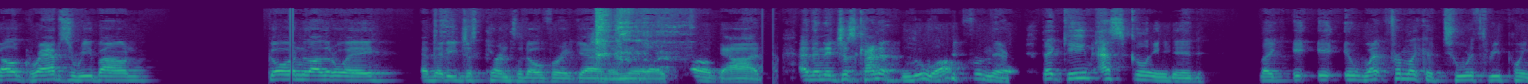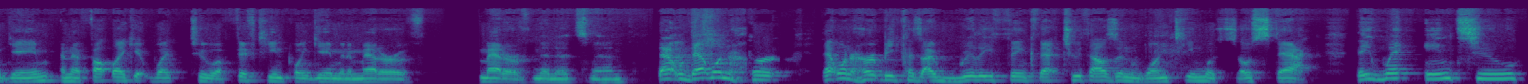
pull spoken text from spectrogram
Bell grabs the rebound, going the other way, and then he just turns it over again. And you're like, oh god. And then it just kind of blew up from there. That game escalated. Like it, it, it went from like a two or three point game, and I felt like it went to a 15 point game in a matter of matter of minutes, man. That that one hurt. That one hurt because I really think that 2001 team was so stacked. They went into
